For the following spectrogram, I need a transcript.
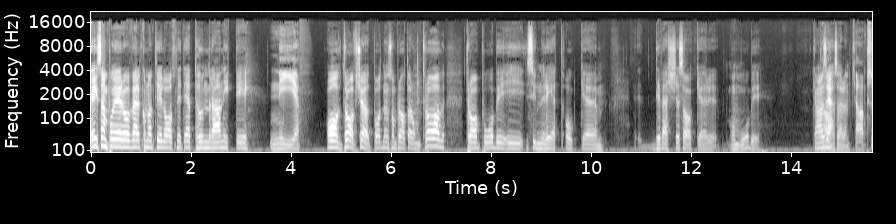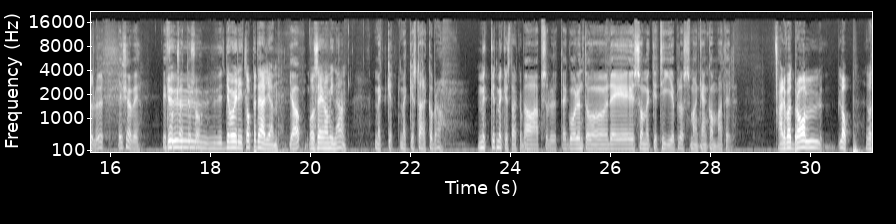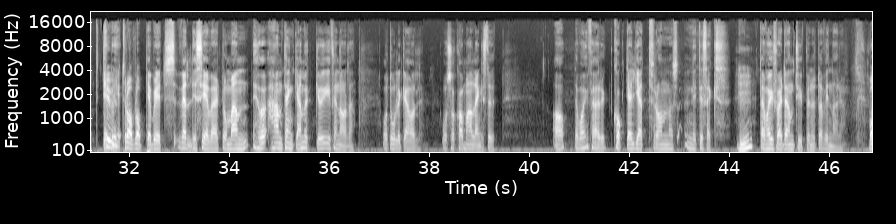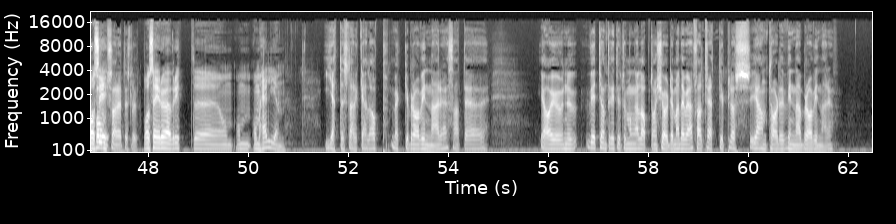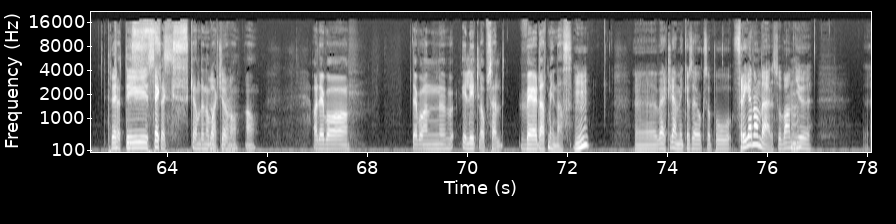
Hejsan på er och välkomna till avsnitt 190 Nio. av Travkött. Podden som pratar om trav, trav på Åby i synnerhet och eh, diverse saker om Åby. Kan man Ja. säga Sören? Ja, absolut. Det kör vi. Vi Du, fortsätter så. Det var ju Elitloppet i helgen. Ja, Vad säger du om vinnaren? mycket, mycket stark och bra. Mycket, mycket stark och bra. Ja, absolut. Det går inte att... Det är så mycket 10 plus man kan komma till. Ja, det var ett bra lopp. Det var ett Det kul blev- travlopp. Det blir ett väldigt sevärt och man han tänka mycket i finalen. Åt olika håll. Och så kom han längst ut. Ja, det var ungefär Cocktail Jet från s- 96. Mm. Den var ungefär den typen utav vinnare. Vad, säger, till slut. vad säger du övrigt eh, om, om, om helgen? jättestarka lopp. Mycket bra vinnare. Så att, eh, ja, nu vet jag inte riktigt hur många lopp de körde, men det var i alla fall 30 plus i antalet vinna, bra vinnare. 36. kan det nog varit. Ja. ja, det var, det var en eh, Elitloppshelg värd att minnas. Mm. Eh, verkligen. Vi kan säga också på fredagen där så vann Mm. ju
